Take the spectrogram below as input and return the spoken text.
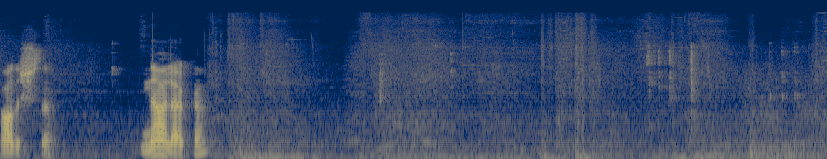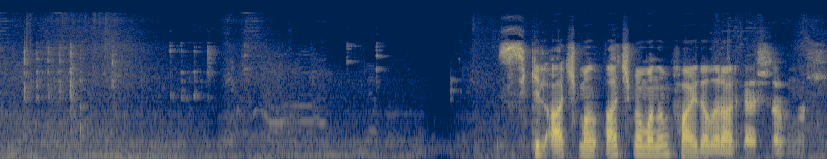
Al işte. Ne alaka? Skill açma açmamanın faydaları arkadaşlar bunlar.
